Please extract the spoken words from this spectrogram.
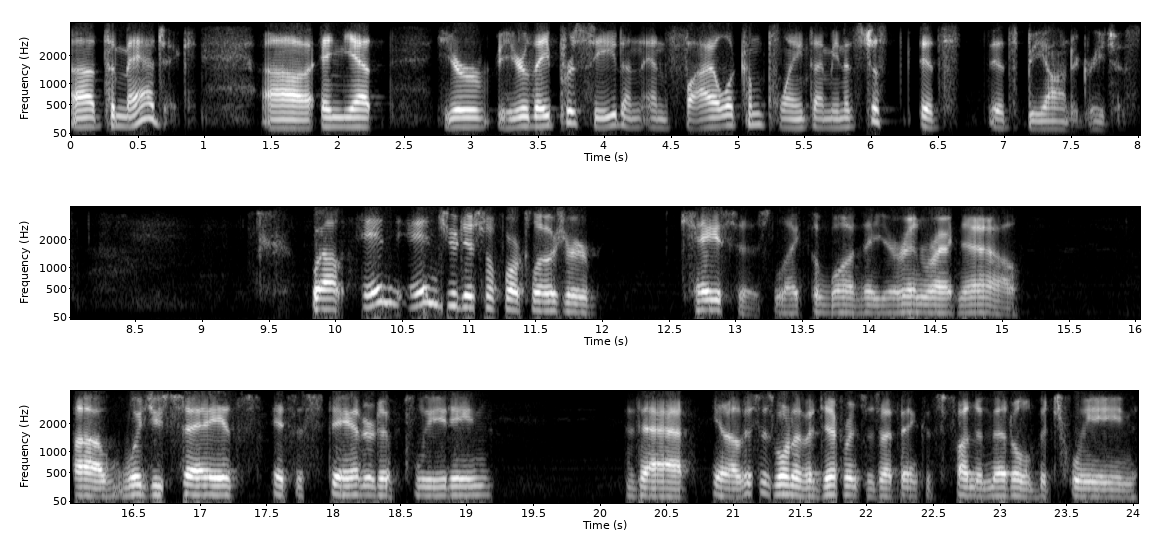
uh, to Magic. Uh, and yet, here here they proceed and, and file a complaint. I mean, it's just it's it's beyond egregious. Well, in in judicial foreclosure cases like the one that you're in right now, uh, would you say it's it's a standard of pleading that you know this is one of the differences I think that's fundamental between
